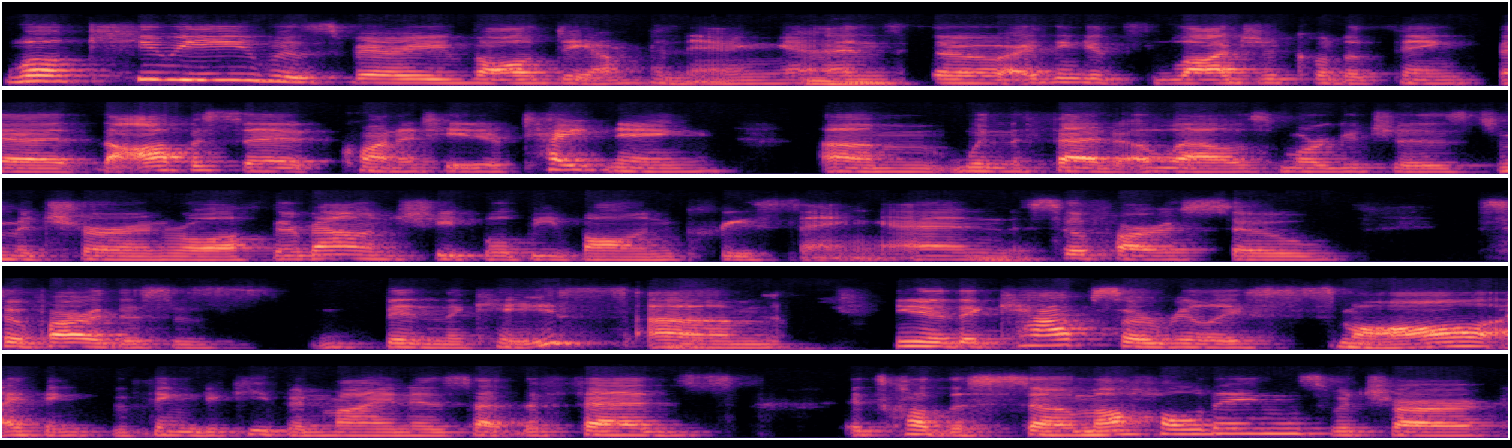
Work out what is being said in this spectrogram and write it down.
Well, QE was very vol dampening. Mm-hmm. And so I think it's logical to think that the opposite quantitative tightening, um, when the Fed allows mortgages to mature and roll off their balance sheet, will be vol increasing. And mm-hmm. so far, so so far, this has been the case. Um, you know, the caps are really small. I think the thing to keep in mind is that the Fed's it's called the SOMA holdings, which are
